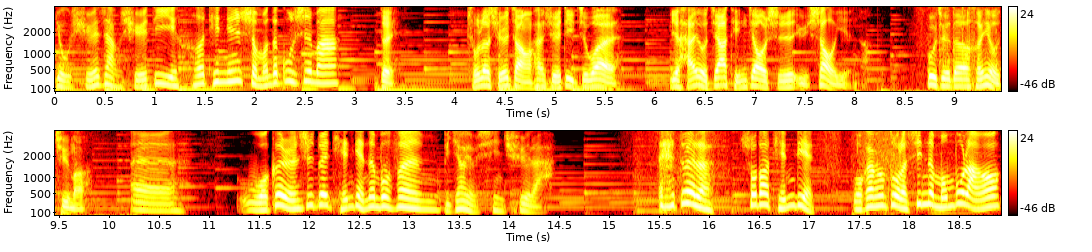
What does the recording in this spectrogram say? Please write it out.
有学长学弟和甜点什么的故事吗？对，除了学长和学弟之外，也还有家庭教师与少爷呢，不觉得很有趣吗？呃。我个人是对甜点那部分比较有兴趣啦。哎，对了，说到甜点，我刚刚做了新的蒙布朗哦，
